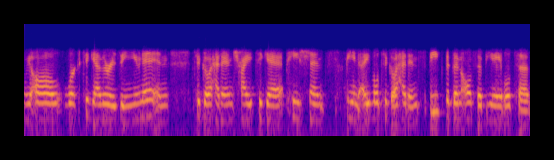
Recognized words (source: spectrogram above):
we all work together as a unit and to go ahead and try to get patients being able to go ahead and speak, but then also be able to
